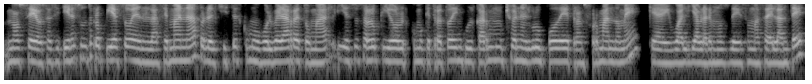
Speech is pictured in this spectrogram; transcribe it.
no sé, o sea, si tienes un tropiezo en la semana, pero el chiste es como volver a retomar y eso es algo que yo como que trato de inculcar mucho en el grupo de Transformándome, que igual ya hablaremos de eso más adelante,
